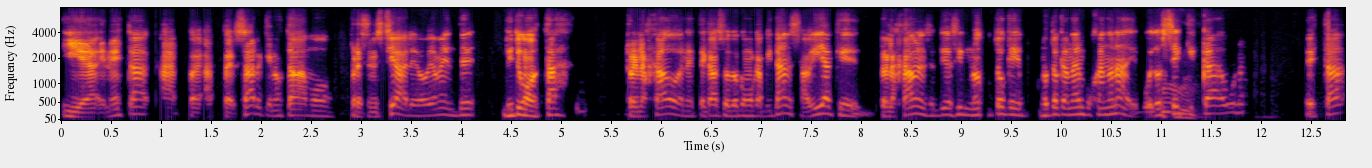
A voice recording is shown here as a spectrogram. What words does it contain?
y en esta, a, pesar que no estábamos presenciales, obviamente, viste cuando estás relajado, en este caso yo como capitán, sabía que relajado en el sentido de decir, no toque, no toque andar empujando a nadie, pues yo sé que mm. cada uno está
